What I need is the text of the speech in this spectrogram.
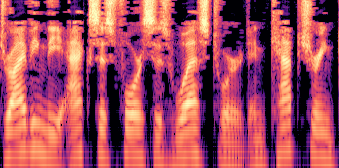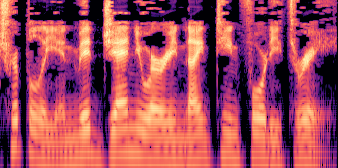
driving the Axis forces westward and capturing Tripoli in mid-January 1943.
